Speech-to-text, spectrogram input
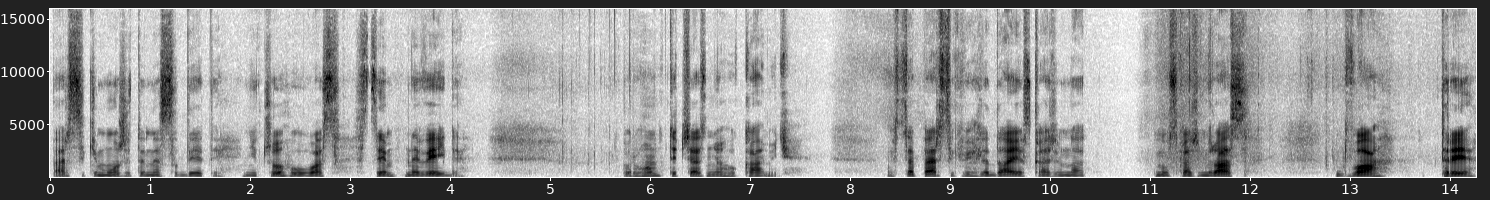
персики можете не садити. Нічого у вас з цим не вийде. Кругом тече з нього камінь. Ось це персик виглядає, скажімо, на ну, скажімо, раз, два, три.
